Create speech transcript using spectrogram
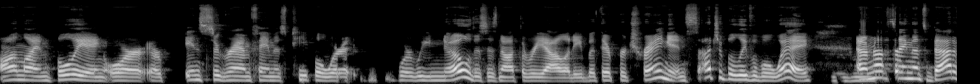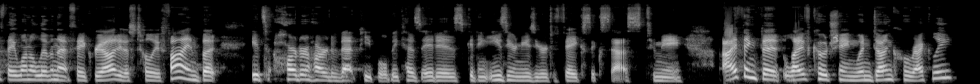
online bullying or, or Instagram famous people where where we know this is not the reality, but they're portraying it in such a believable way. Mm-hmm. And I'm not saying that's bad if they want to live in that fake reality, that's totally fine, but it's harder and harder to vet people because it is getting easier and easier to fake success to me. I think that life coaching, when done correctly,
